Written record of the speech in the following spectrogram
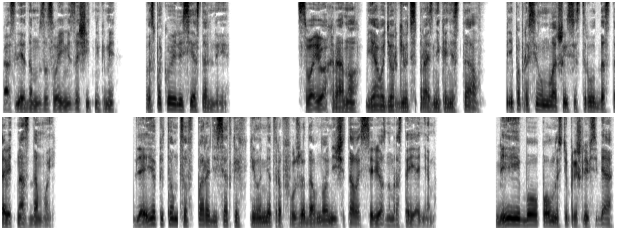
а следом за своими защитниками успокоились и остальные. Свою охрану я выдергивать с праздника не стал и попросил младшую сестру доставить нас домой. Для ее питомцев пара десятков километров уже давно не считалось серьезным расстоянием. Би и Бо полностью пришли в себя.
